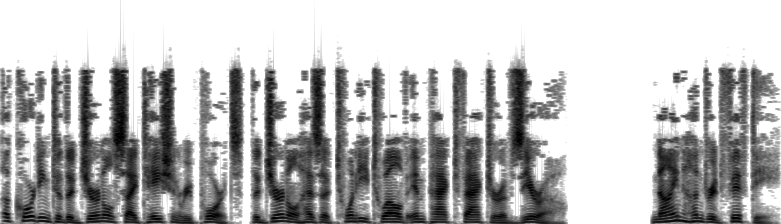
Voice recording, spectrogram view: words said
According to the Journal Citation Reports, the journal has a 2012 impact factor of 0. 950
